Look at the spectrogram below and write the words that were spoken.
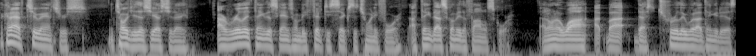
I kind of have two answers. I told you this yesterday. I really think this game's going to be 56 to 24. I think that's going to be the final score. I don't know why, but that's truly what I think it is.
